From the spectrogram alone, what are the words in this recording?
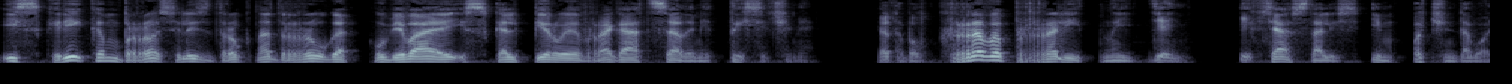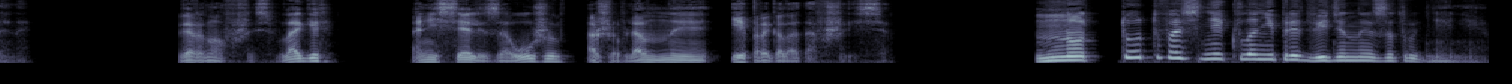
и с криком бросились друг на друга, убивая и скальпируя врага целыми тысячами. Это был кровопролитный день, и все остались им очень довольны. Вернувшись в лагерь, они сели за ужин, оживленные и проголодавшиеся. Но тут возникло непредвиденное затруднение.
